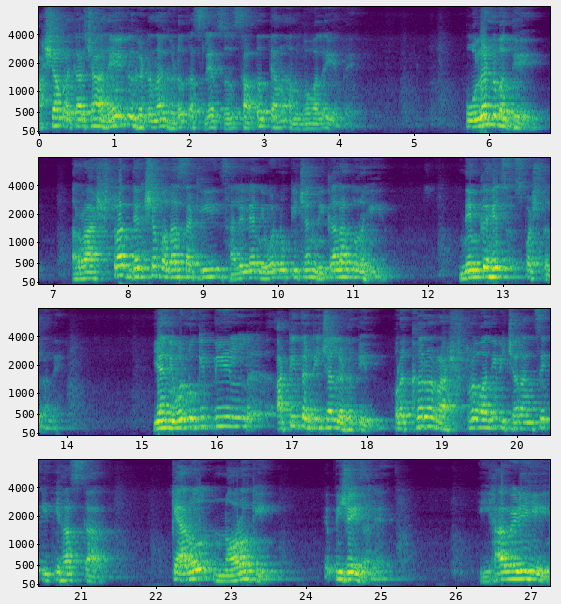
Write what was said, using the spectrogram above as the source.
अशा प्रकारच्या अनेक घटना घडत असल्याचं सातत्यानं अनुभवाला येत आहे पोलंडमध्ये राष्ट्राध्यक्षपदासाठी झालेल्या निवडणुकीच्या निकालातूनही नेमकं हेच स्पष्ट झालंय. या निवडणुकीतील अटीतटीच्या लढतीत प्रखर राष्ट्रवादी विचारांचे इतिहासकार कॅरोल नॉरोकी हे विजयी झाले आहेत. ह्यावेळीही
